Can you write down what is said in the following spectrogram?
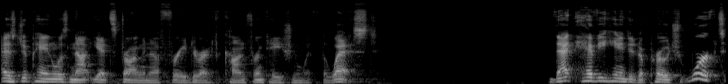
as Japan was not yet strong enough for a direct confrontation with the West. That heavy handed approach worked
